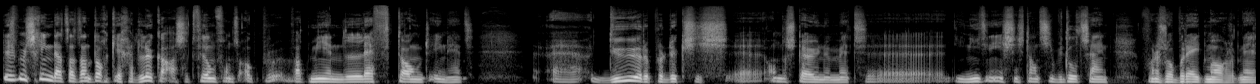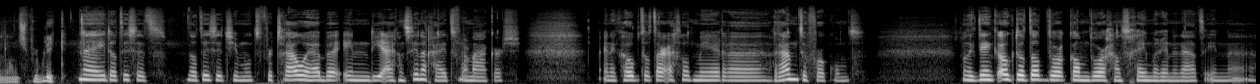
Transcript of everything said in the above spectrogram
Dus misschien dat dat dan toch een keer gaat lukken als het filmfonds ook wat meer lef toont in het eh, dure producties ondersteunen met, die niet in eerste instantie bedoeld zijn voor een zo breed mogelijk Nederlands publiek. Nee, dat is het. Dat is het. Je moet vertrouwen hebben in die eigenzinnigheid van makers. En ik hoop dat daar echt wat meer eh, ruimte voor komt. Want ik denk ook dat dat door, kan doorgaan schemeren inderdaad in, eh,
